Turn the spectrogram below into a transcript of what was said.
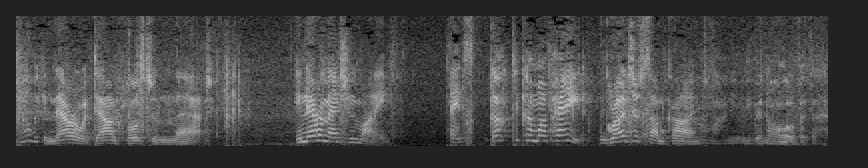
Well, we can narrow it down closer than that. He never mentioned money. It's got to come up hate. Grudge of some kind. Oh, honey, we've been all over that.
